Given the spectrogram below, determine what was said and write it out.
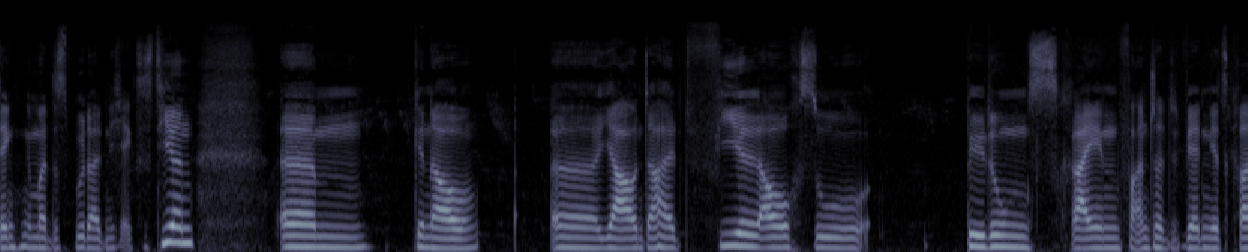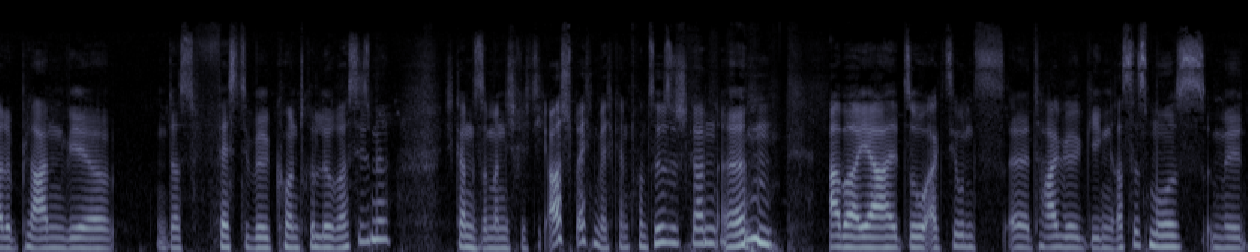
denken immer, das würde halt nicht existieren. Ähm, genau. Äh, ja, und da halt viel auch so Bildungsreihen veranstaltet werden. Jetzt gerade planen wir das Festival Contre le Racisme. Ich kann es immer nicht richtig aussprechen, weil ich kein Französisch kann. Ähm, aber ja, halt so Aktionstage gegen Rassismus mit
